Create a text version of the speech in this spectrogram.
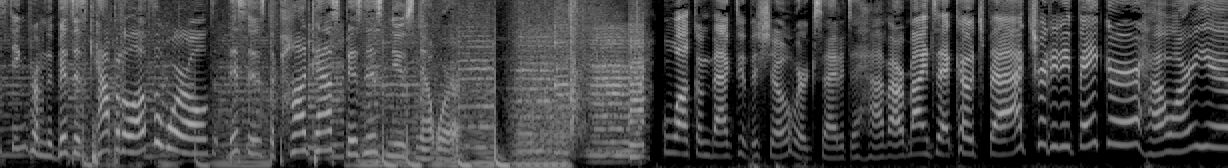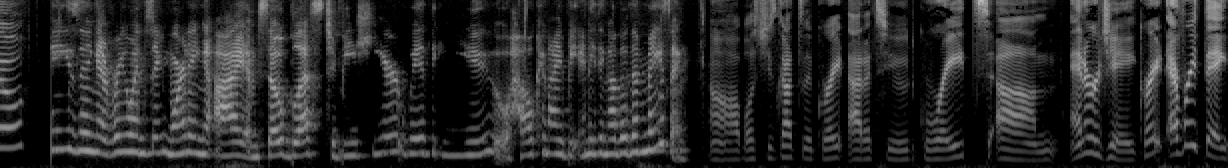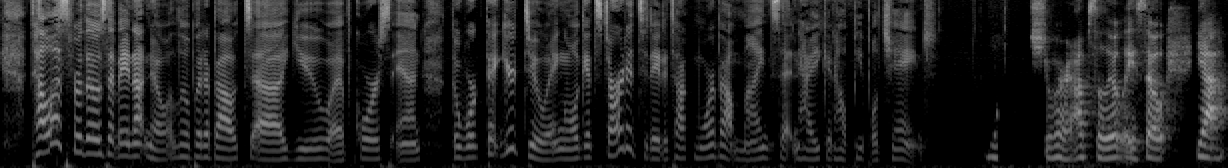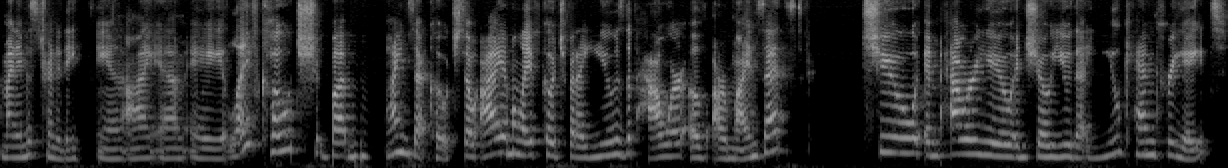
Broadcasting from the business capital of the world, this is the Podcast Business News Network. Welcome back to the show. We're excited to have our mindset coach back, Trinity Baker. How are you? Amazing every Wednesday morning. I am so blessed to be here with you. How can I be anything other than amazing? Oh, well, she's got a great attitude, great um, energy, great everything. Tell us, for those that may not know, a little bit about uh, you, of course, and the work that you're doing. We'll get started today to talk more about mindset and how you can help people change. Sure, absolutely. So, yeah, my name is Trinity, and I am a life coach, but mindset coach. So, I am a life coach, but I use the power of our mindsets to empower you and show you that you can create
